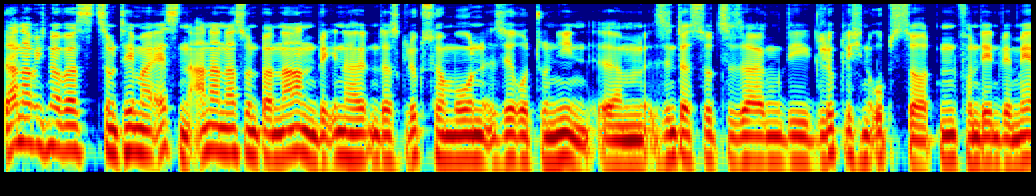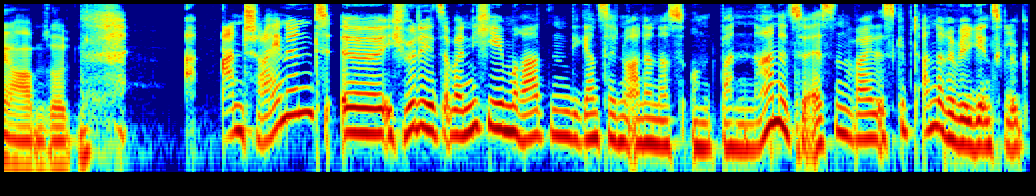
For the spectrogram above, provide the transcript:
Dann habe ich noch was zum Thema Essen. Ananas und Bananen beinhalten das Glückshormon Serotonin. Ähm, sind das sozusagen die glücklichen Obstsorten, von denen wir mehr haben sollten? Anscheinend. Äh, ich würde jetzt aber nicht jedem raten, die ganze Zeit nur Ananas und Banane zu essen, weil es gibt andere Wege ins Glück.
